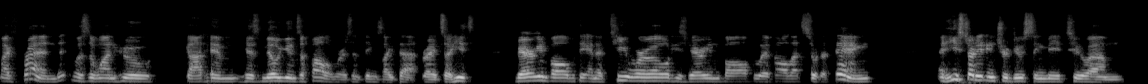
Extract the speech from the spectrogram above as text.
my friend was the one who got him his millions of followers and things like that, right? So he's very involved with the NFT world. He's very involved with all that sort of thing, and he started introducing me to um,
